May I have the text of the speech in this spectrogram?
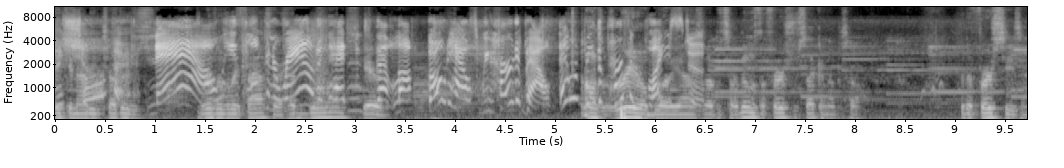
taking out each other's. Now Really, really he's looking fast. I had around and heading scared. to that locked boathouse we heard about. That would be the a perfect real bloody place ass to. episode. That was the first or second episode. For the first season.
